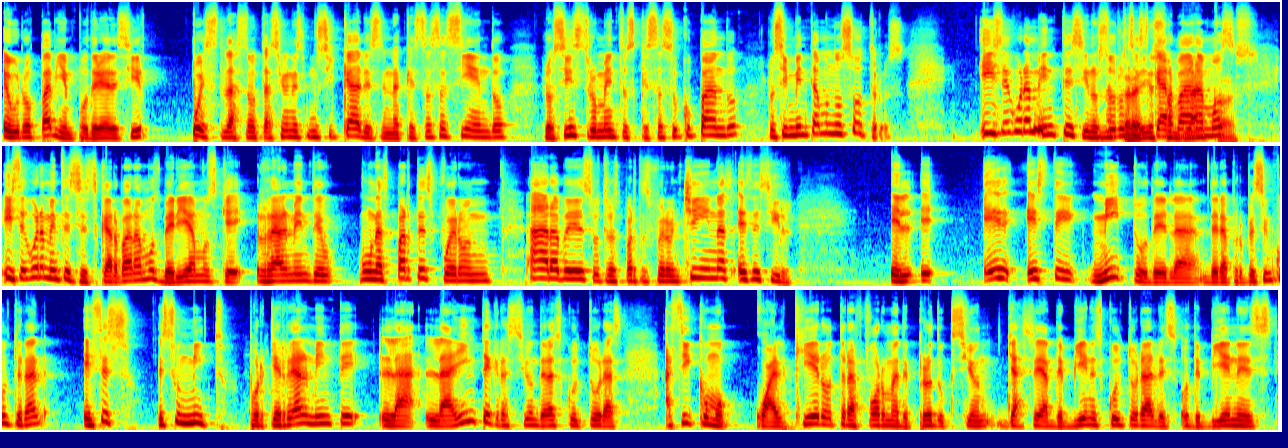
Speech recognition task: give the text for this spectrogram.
Europa bien podría decir, pues las notaciones musicales en las que estás haciendo, los instrumentos que estás ocupando, los inventamos nosotros. Y seguramente si nosotros escarbáramos, y seguramente si escarbáramos veríamos que realmente unas partes fueron árabes, otras partes fueron chinas, es decir, el, eh, este mito de la, de la apropiación cultural es eso, es un mito, porque realmente la, integración de las culturas, así como cualquier otra forma de producción, ya sea de bienes culturales o de bienes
